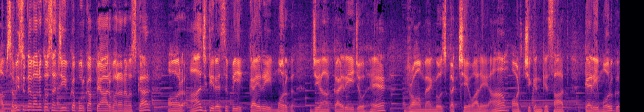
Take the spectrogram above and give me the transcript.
आप सभी सुनने वालों को संजीव कपूर का प्यार भरा नमस्कार और आज की रेसिपी कैरी मुर्ग। जी हाँ कैरी जो है रॉ मैंगोज कच्चे वाले आम और चिकन के साथ। कैरी मुर्ग,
